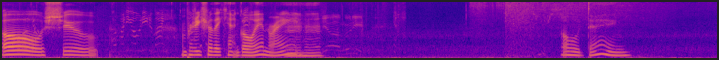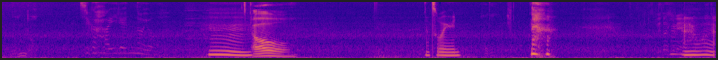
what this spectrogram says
oh, shoot. I'm pretty sure they can't go in, right? Mm -hmm. Oh, dang. Hmm. Oh. That's weird. I don't want.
